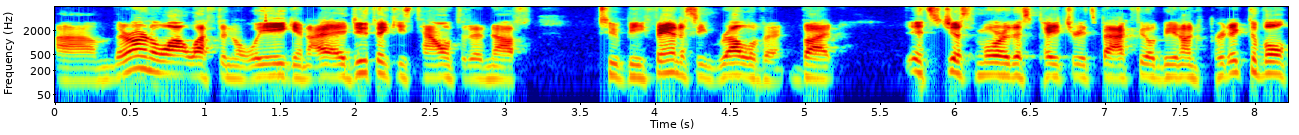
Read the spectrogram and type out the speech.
um, there aren't a lot left in the league. And I, I do think he's talented enough to be fantasy relevant but it's just more of this Patriots backfield being unpredictable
